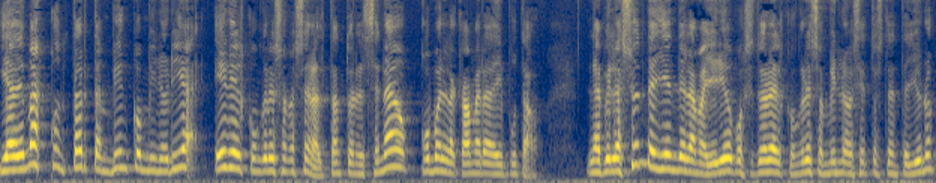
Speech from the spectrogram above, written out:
Y además contar también con minoría en el Congreso Nacional, tanto en el Senado como en la Cámara de Diputados. La apelación de Allende a la mayoría opositora del Congreso en 1971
